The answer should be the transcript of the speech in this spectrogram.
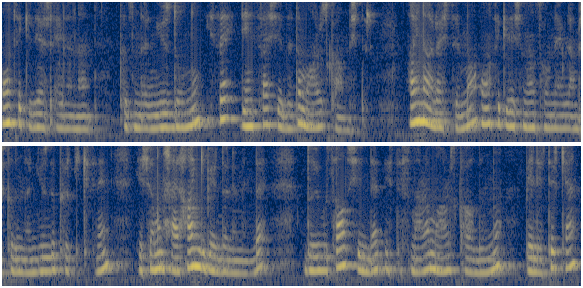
18 yaş evlenen kadınların %10'u ise cinsel şiddete maruz kalmıştır. Aynı araştırma 18 yaşından sonra evlenmiş kadınların %42'sinin yaşamın herhangi bir döneminde duygusal şiddet istismara maruz kaldığını belirtirken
